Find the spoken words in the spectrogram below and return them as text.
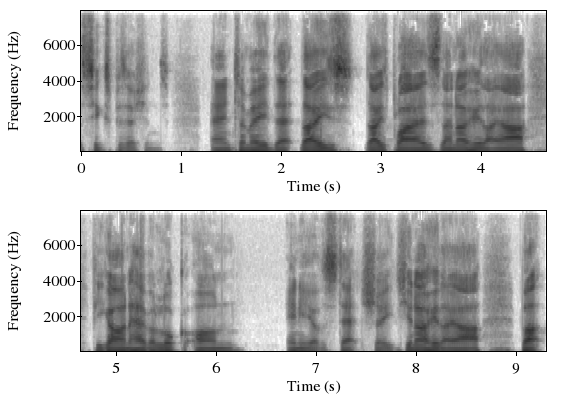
six possessions. And to me, that those those players, they know who they are. If you go and have a look on any of the stat sheets, you know who they are. But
